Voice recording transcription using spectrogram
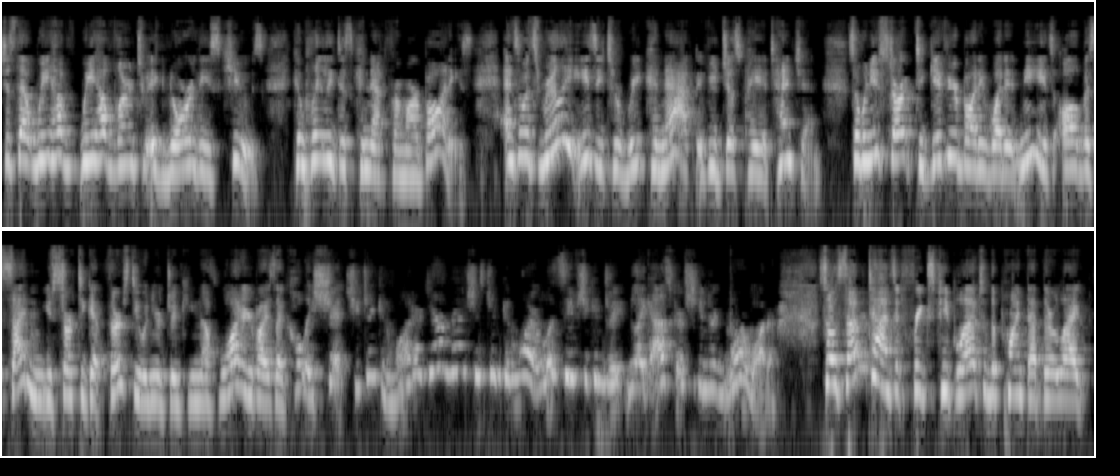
Just that we have, we have learned to ignore these cues, completely disconnect from our bodies. And so it's really easy to reconnect if you just pay attention. So when you start to give your body what it needs, all of a sudden you start to get thirsty when you're drinking enough water. Your body's like, holy shit, she drinking water? Yeah, man, she's drinking water. Let's see if she can drink, like ask her if she can drink more water. So sometimes it freaks people out to the point that they're like,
